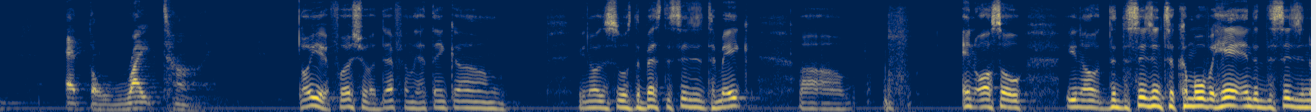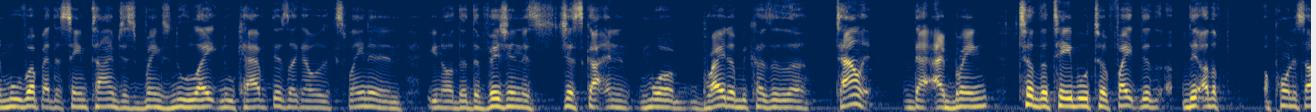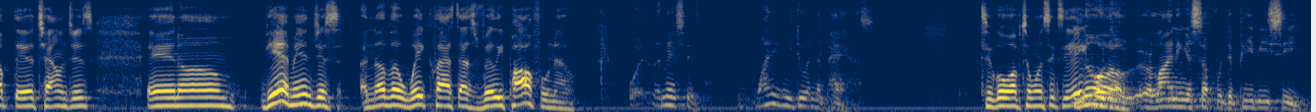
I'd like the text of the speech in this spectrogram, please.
at the right time? Oh yeah, for sure, definitely. I think um, you know this was the best decision to make, um, and also, you know, the decision to come over here and the decision to move up at the same time just brings new light, new characters, like I was explaining, and you know the division has just gotten more brighter because of the talent that I bring to the table to fight the the other opponents up there, challenges, and um, yeah, man, just another weight class that's really powerful now. Well, let me ask you this: Why didn't you do it in the past? to go up to 168? No, or- no, aligning yourself with the PBC.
